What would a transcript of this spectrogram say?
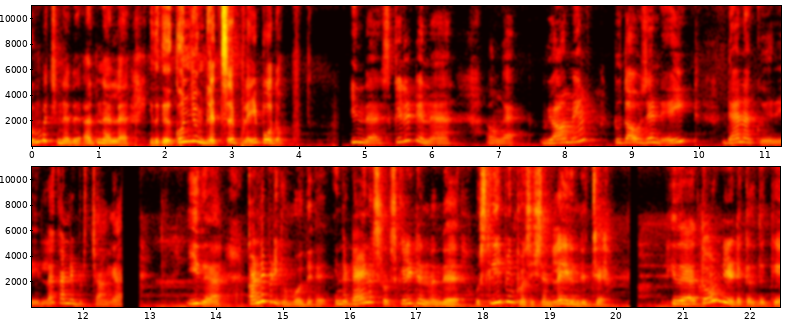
ரொம்ப சின்னது. அதனால இதுக்கு கொஞ்சம் பிளட் சப்ளை போதும். இந்த ஸ்கெலிட்டனை அவங்க வியாமிங் டூ தௌசண்ட் எயிட் டேனக்வேரியில் கண்டுபிடிச்சாங்க. இதை கண்டுபிடிக்கும் போது இந்த டைனோசரோட ஸ்கெலிட்டன் வந்து ஒரு ஸ்லீப்பிங் பொசிஷனில் இருந்துச்சு. இதை தோண்டி எடுக்கிறதுக்கு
